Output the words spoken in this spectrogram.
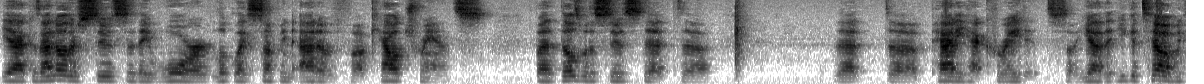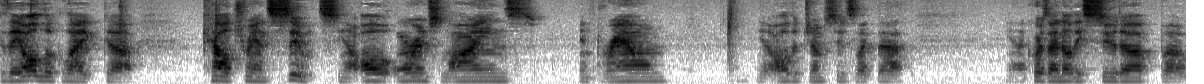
Yeah, because I know their suits that they wore looked like something out of uh, Caltrans, but those were the suits that uh, that uh, Patty had created. So yeah, that you could tell because they all look like uh, Caltrans suits. You know, all orange lines and brown. You know, all the jumpsuits like that. And of course, I know they suit up uh,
